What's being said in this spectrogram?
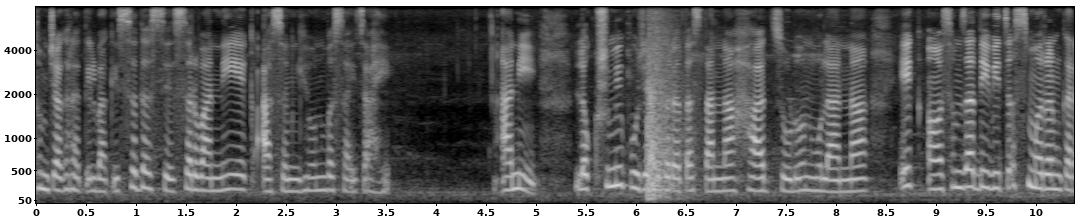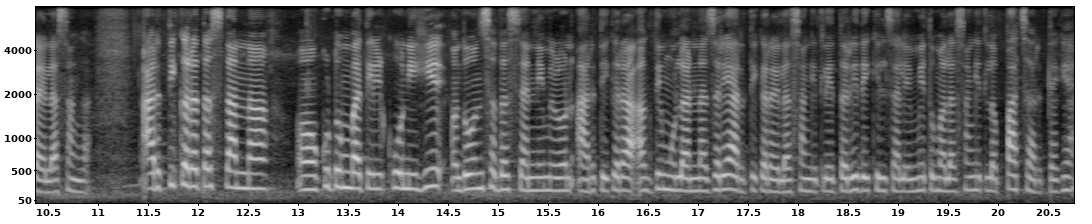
तुमच्या घरातील बाकी सदस्य सर्वांनी एक आसन घेऊन बसायचं आहे. आणि लक्ष्मीपूजन करत असताना हात जोडून मुलांना एक समजा देवीचं स्मरण करायला सांगा. आरती करत असताना कुटुंबातील कोणीही दोन सदस्यांनी मिळून आरती करा. अगदी मुलांना जरी आरती करायला सांगितले तरी देखील चालेल. मी तुम्हाला सांगितलं पाच आरत्या घ्या.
